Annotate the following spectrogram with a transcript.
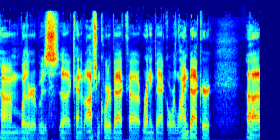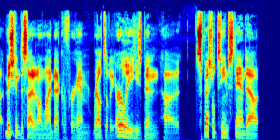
um, whether it was uh, kind of option quarterback, uh, running back, or linebacker. Uh, Michigan decided on linebacker for him relatively early. He's been a special team standout.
